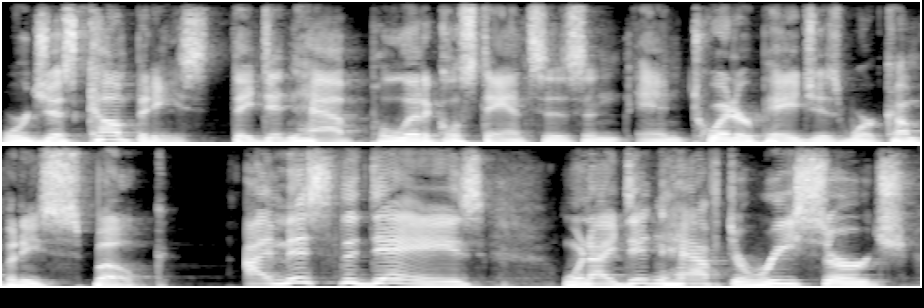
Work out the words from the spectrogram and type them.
were just companies. They didn't have political stances and, and Twitter pages where companies spoke. I miss the days when I didn't have to research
